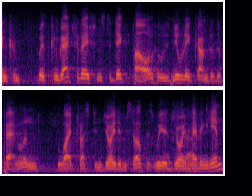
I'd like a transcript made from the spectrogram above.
And con- with congratulations to Dick Powell, who's newly come to the panel and who I trust enjoyed himself as we enjoyed having him.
